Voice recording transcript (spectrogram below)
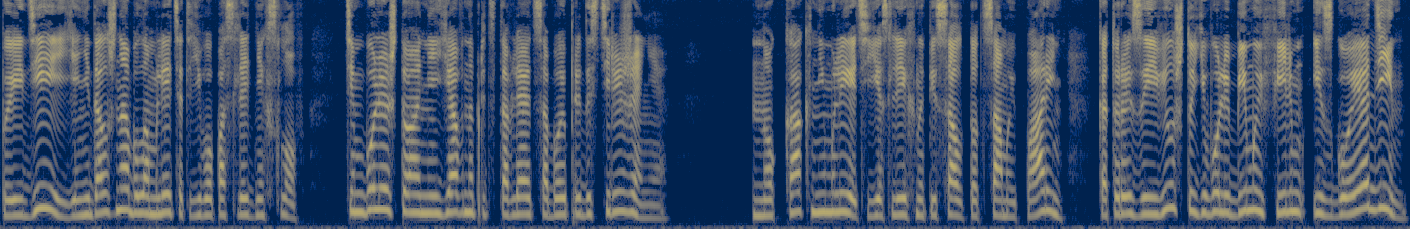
По идее, я не должна была млеть от его последних слов, тем более, что они явно представляют собой предостережение. Но как не млеть, если их написал тот самый парень, который заявил, что его любимый фильм «Изгой один»?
